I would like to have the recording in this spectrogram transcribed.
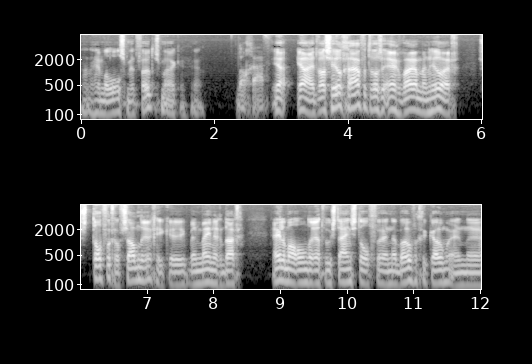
helemaal los met foto's maken. Ja. Wel gaaf. Ja, ja, het was heel gaaf. Het was erg warm en heel erg stoffig of zanderig. Ik, eh, ik ben menige dag helemaal onder het woestijnstof eh, naar boven gekomen. En eh,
